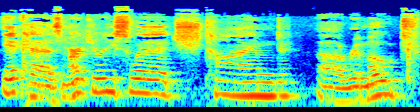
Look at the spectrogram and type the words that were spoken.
it has mercury switch, timed, uh, remote,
